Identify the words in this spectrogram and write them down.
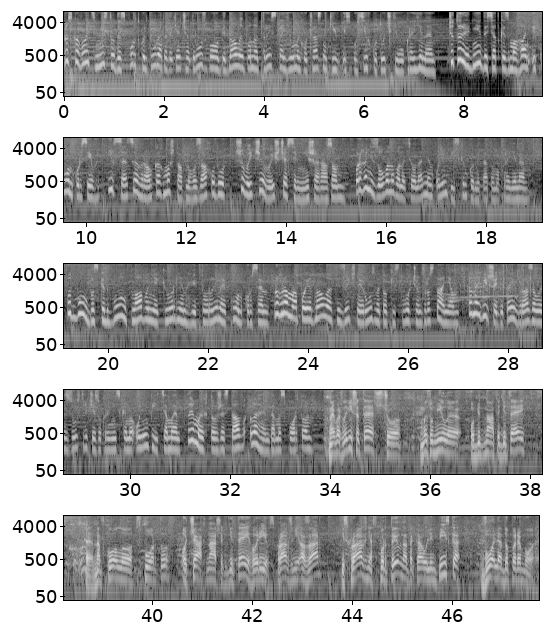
Трускавець місто, де спорт, культура та дитяча дружба об'єднали понад 300 юних учасників із усіх куточків України. Чотири дні, десятки змагань і конкурсів, і все це в рамках масштабного заходу швидше, вище, сильніше разом, організованого Національним олімпійським комітетом України. Футбол, баскетбол, плавання, кюрлінг, вікторини, конкурси. Програма поєднала фізичний розвиток із творчим зростанням. Та найбільше дітей вразили зустрічі з українськими олімпійцями, тими, хто вже став легендами спорту. Найважливіше те, що ми зуміли об'єднати дітей е, навколо спорту. В очах наших дітей горів справжній азарт і справжня спортивна така олімпійська воля до перемоги.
